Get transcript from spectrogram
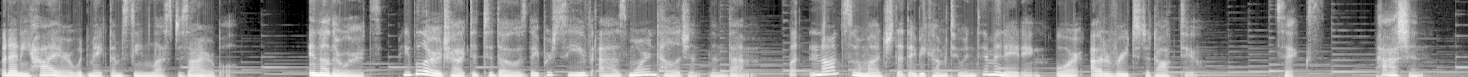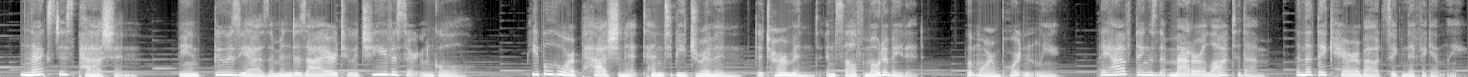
but any higher would make them seem less desirable. In other words, people are attracted to those they perceive as more intelligent than them but not so much that they become too intimidating or out of reach to talk to. Six, passion. Next is passion, the enthusiasm and desire to achieve a certain goal. People who are passionate tend to be driven, determined, and self-motivated. But more importantly, they have things that matter a lot to them and that they care about significantly.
